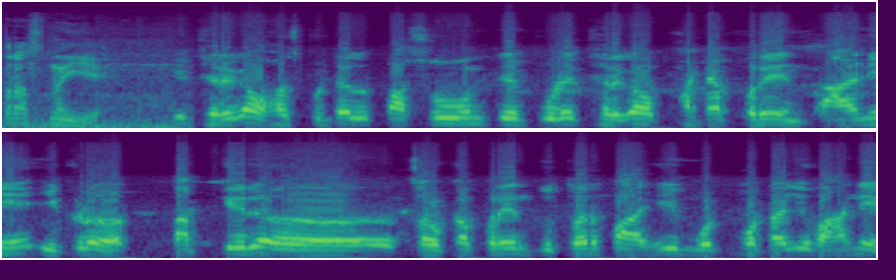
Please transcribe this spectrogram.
त्रास नाहीये. की थेरगाव हॉस्पिटलपासून ते पुढे थेरगाव फाट्यापर्यंत आणि इकडं तापकीर चौकापर्यंत दुतर्फा ही मोठमोठाली वाहने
